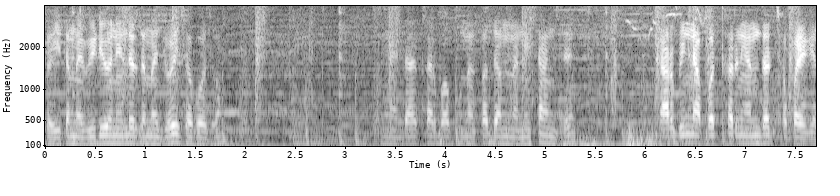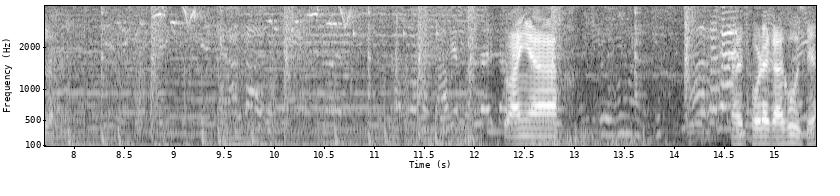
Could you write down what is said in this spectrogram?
તો એ તમે વિડીયોની અંદર તમે જોઈ શકો છો. અને દાતાર બાપુના કદમના નિશાન છે. કાર્બિનના પથ્થરની અંદર છપાઈ ગયેલા. તો અહીંયા હવે થોડેક આઘું છે.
